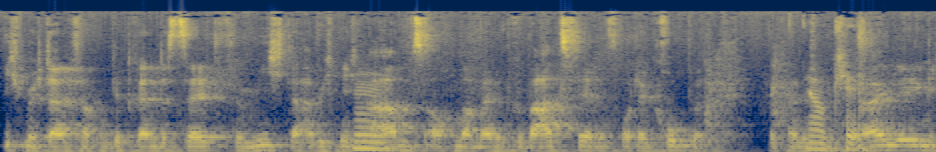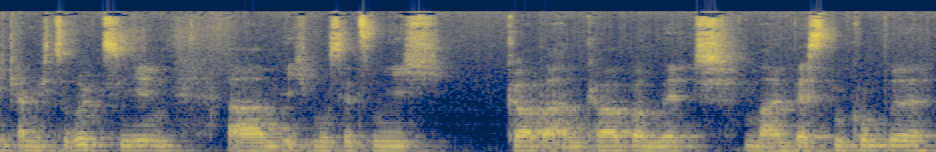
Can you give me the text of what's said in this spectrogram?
ich möchte einfach ein getrenntes Zelt für mich, da habe ich nicht mhm. abends auch mal meine Privatsphäre vor der Gruppe. Da kann ich okay. mich reinlegen, ich kann mich zurückziehen, ähm, ich muss jetzt nicht Körper an Körper mit meinem besten Kumpel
